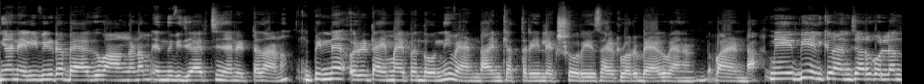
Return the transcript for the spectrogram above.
ഞാൻ എൽ വിയുടെ ബാഗ് വാങ്ങണം എന്ന് വിചാരിച്ച് ഞാൻ ഇട്ടതാണ്. പിന്നെ ഒരു ടൈം ആയപ്പം തോന്നി വേണ്ട എനിക്ക് അത്രയും ലക്ഷറിയസ് ആയിട്ടുള്ള ഒരു ബാഗ് വേണ്ട വേണ്ട. മേ ബി എനിക്കൊരു അഞ്ചാറ് കൊല്ലം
